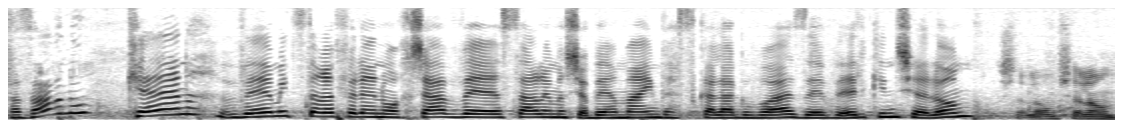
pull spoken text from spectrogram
חזרנו? כן, ומצטרף אלינו עכשיו אה, השר למשאבי המים והשכלה גבוהה, זאב אלקין, שלום. שלום, שלום.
